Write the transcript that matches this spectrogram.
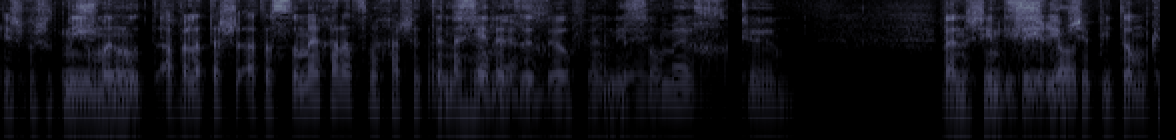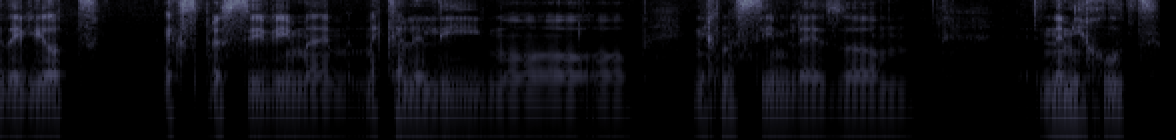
יש פשוט לשלוט. מיומנות, אבל אתה, אתה סומך על עצמך שתנהל את זה סומך, באופן... אני אה, סומך, כן. ואנשים לשלוט. צעירים שפתאום כדי להיות אקספרסיביים, מקללים, או, או, או נכנסים לאיזו נמיכות.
